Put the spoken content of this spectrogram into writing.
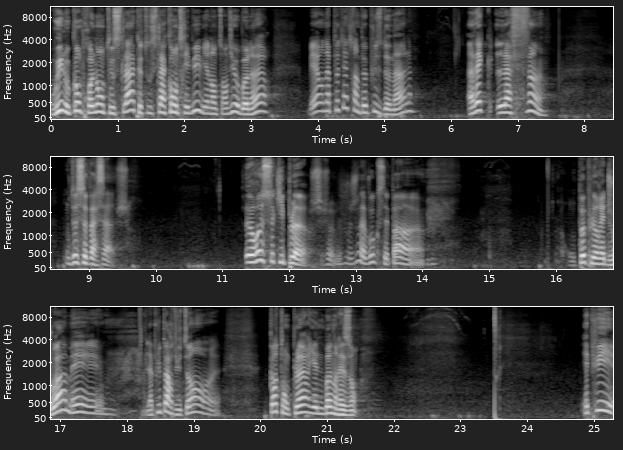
Oui, nous comprenons tout cela, que tout cela contribue bien entendu au bonheur, mais on a peut-être un peu plus de mal avec la fin de ce passage. Heureux ceux qui pleurent. Je, vous avoue que c'est pas. On peut pleurer de joie, mais la plupart du temps, quand on pleure, il y a une bonne raison. Et puis,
